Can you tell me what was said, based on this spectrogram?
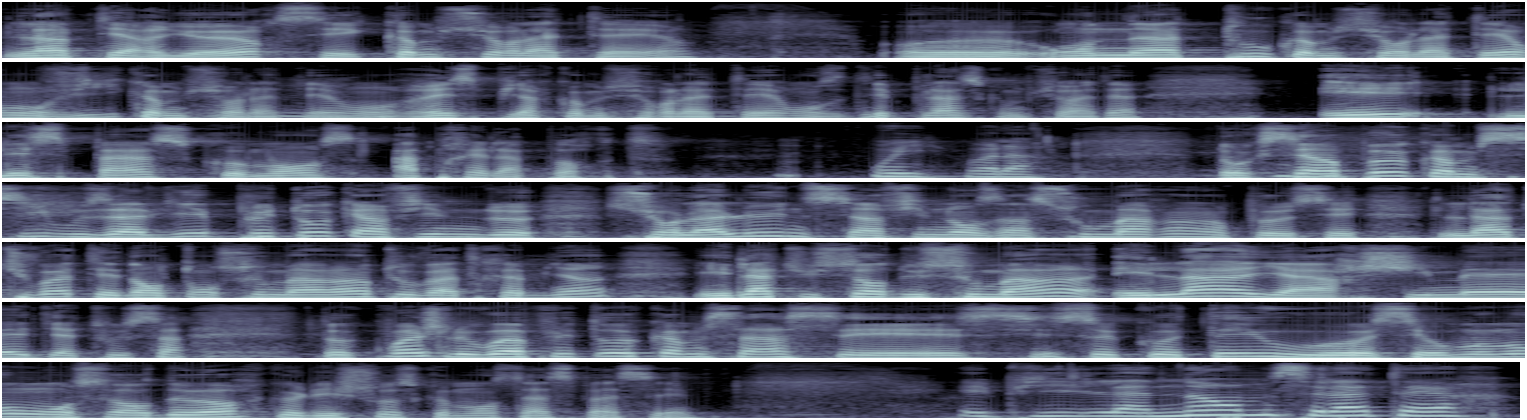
l'intérieur, c'est comme sur la Terre. Euh, on a tout comme sur la Terre, on vit comme sur la Terre, on respire comme sur la Terre, on se déplace comme sur la Terre, et l'espace commence après la porte. Oui, voilà. Donc c'est un peu comme si vous aviez plutôt qu'un film de sur la lune, c'est un film dans un sous-marin un peu. C'est là tu vois, tu es dans ton sous-marin, tout va très bien et là tu sors du sous-marin et là il y a Archimède, il y a tout ça. Donc moi je le vois plutôt comme ça, c'est ce côté où euh, c'est au moment où on sort dehors que les choses commencent à se passer. Et puis la norme, c'est la Terre.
